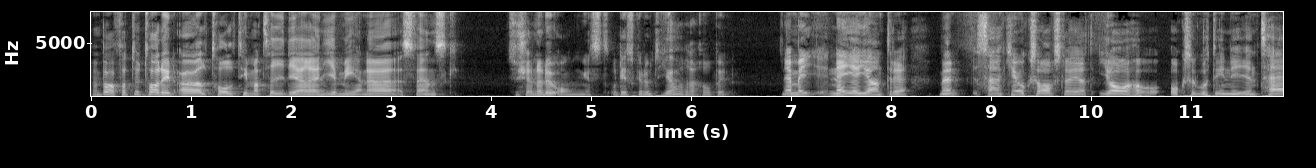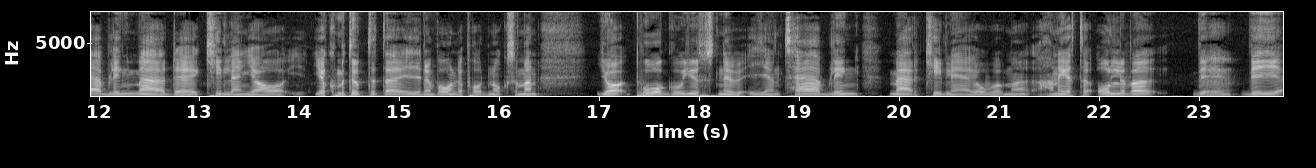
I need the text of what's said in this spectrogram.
Men bara för att du tar din öl 12 timmar tidigare än gemene svensk. Så känner du ångest. Och det ska du inte göra Robin. Nej, men, nej, jag gör inte det. Men sen kan jag också avslöja att jag har också gått in i en tävling med eh, killen jag... Jag kommer ta upp detta i den vanliga podden också, men... Jag pågår just nu i en tävling med killen jag jobbar med. Han heter Oliver. Vi, Mm. vi,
